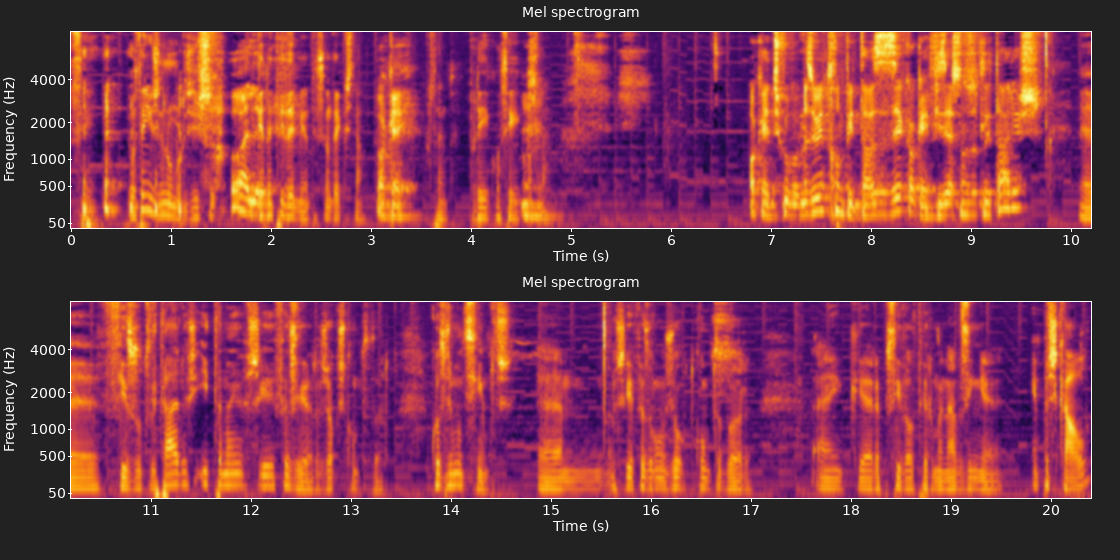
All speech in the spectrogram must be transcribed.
Sim. Eu tenho os números, isso Olha, garantidamente, isso é onde é a questão. Ok. Portanto, por aí consigo encontrar. Uhum. Ok, desculpa, mas eu interrompi. Estavas a dizer que, ok, fizeste uns utilitários? Uh, fiz utilitários e também cheguei a fazer jogos de computador. Coisas muito simples. Um, eu cheguei a fazer um jogo de computador em que era possível ter uma navezinha em Pascal,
